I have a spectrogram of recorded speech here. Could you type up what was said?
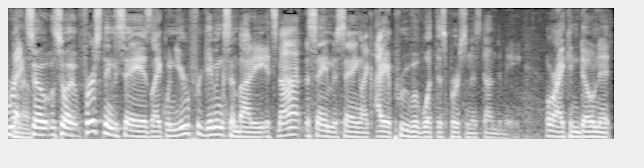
you Right. know? So, so first thing to say is like when you're forgiving somebody, it's not the same as saying like I approve of what this person has done to me or I condone it.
